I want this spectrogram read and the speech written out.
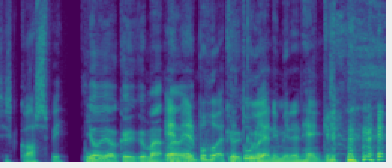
siis kasvi. puu. Joo, joo, kyllä, kyllä mä, En, mä, en puhu, että kyllä- kyllä Tuija-niminen henkilö meidän-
